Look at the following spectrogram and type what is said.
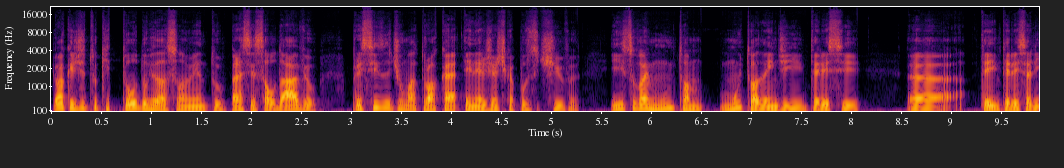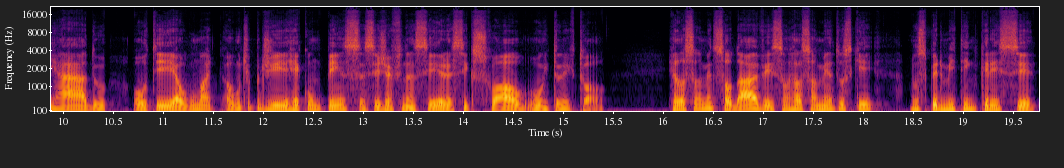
Eu acredito que todo relacionamento, para ser saudável, precisa de uma troca energética positiva. E isso vai muito, muito além de interesse, uh, ter interesse alinhado ou ter alguma, algum tipo de recompensa, seja financeira, sexual ou intelectual. Relacionamentos saudáveis são relacionamentos que nos permitem crescer,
